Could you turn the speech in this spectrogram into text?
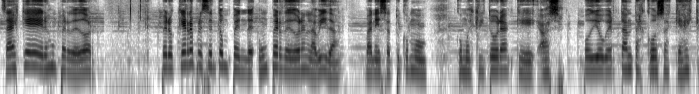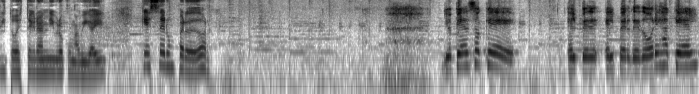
¿sabes qué? Eres un perdedor. Pero ¿qué representa un, un perdedor en la vida? Vanessa, tú como, como escritora que has podido ver tantas cosas, que has escrito este gran libro con Abigail, ¿qué es ser un perdedor? Yo pienso que el, perdedor es aquel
